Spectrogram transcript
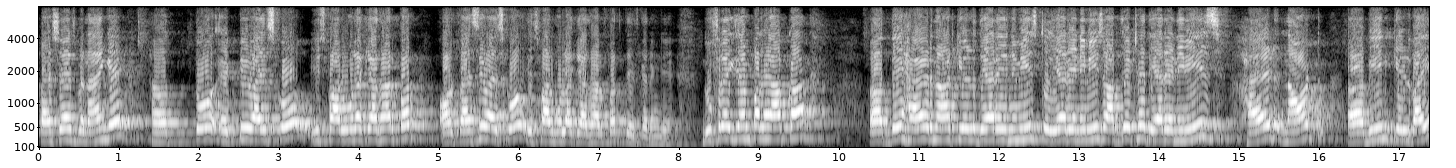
पैसिव वॉइस बनाएँगे। तो एक्टिव वॉइस को इस फार्मूला के आधार पर और पैसिव वॉइस को इस फार्मूला के आधार पर तेज करेंगे। दूसरा एग्ज़ाम्पल है आपका। They had not killed they are enemies तो दे आर एनिमीज ऑब्जेक्ट है। They are enemies had not been killed by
